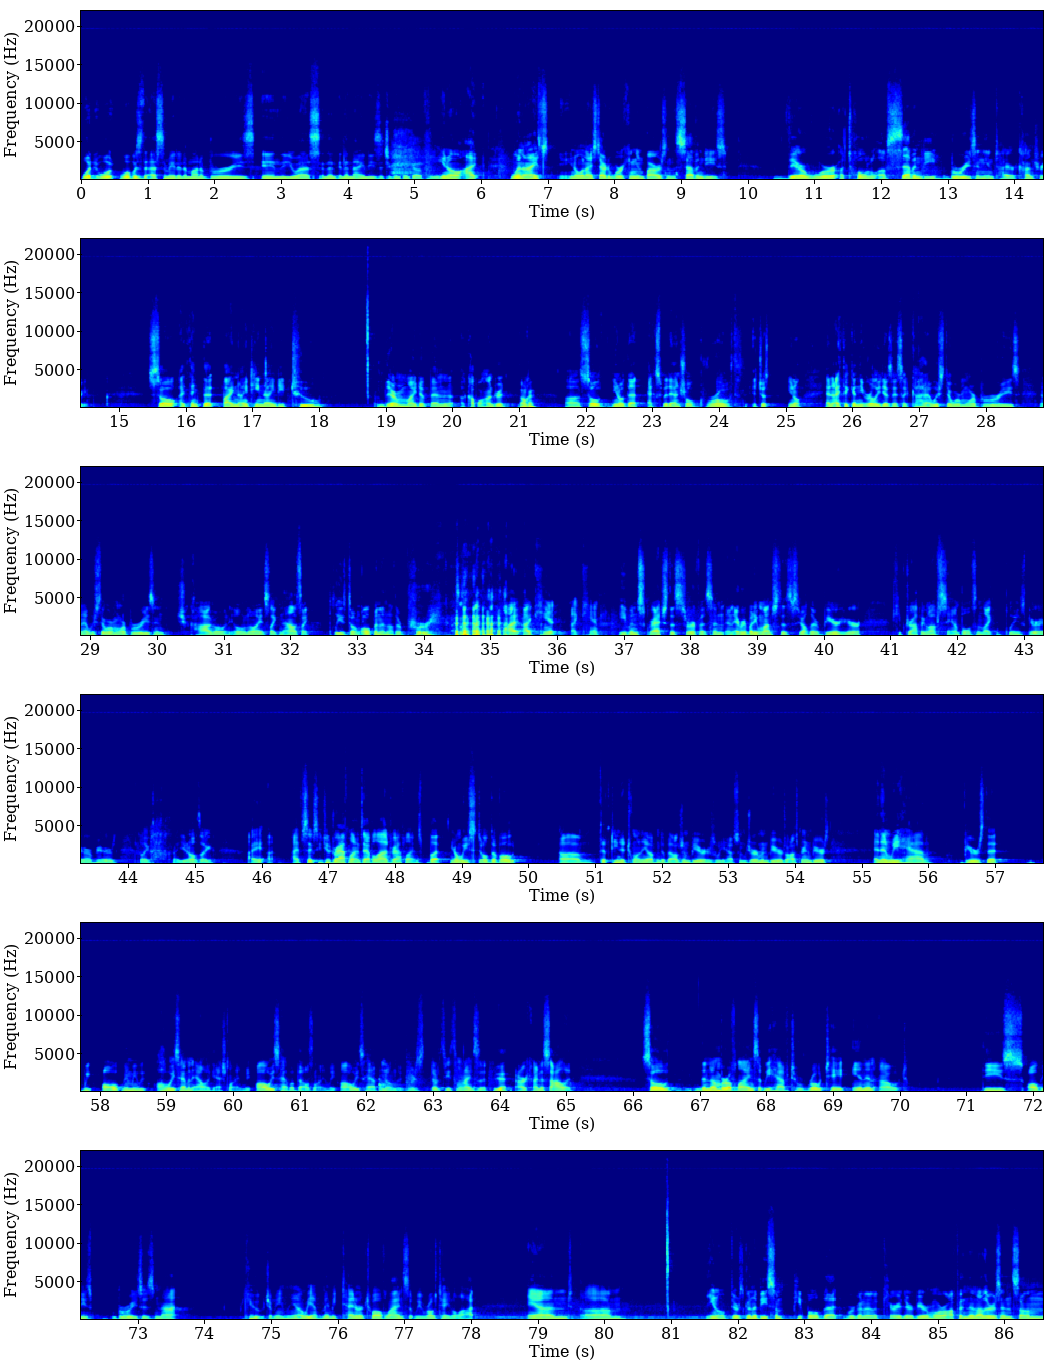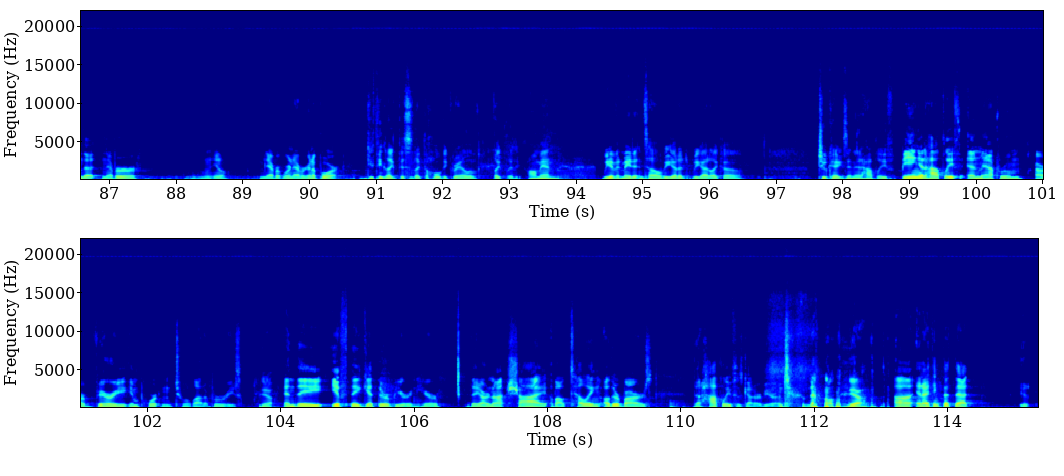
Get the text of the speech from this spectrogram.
What what what was the estimated amount of breweries in the U.S. in the in the '90s that you can think of? You know, I when I you know when I started working in bars in the '70s, there were a total of 70 breweries in the entire country. So I think that by 1992, there might have been a couple hundred. Okay. Uh, so you know that exponential growth. It just you know, and I think in the early days I said, God, I wish there were more breweries, and I wish there were more breweries in Chicago and Illinois. It's like now it's like, please don't open another brewery. Like, I, I can't I can't even scratch the surface, and, and everybody wants to sell their beer here. Keep dropping off samples and like, please carry our beers. Like, you know, it's like, I I have 62 draft lines. I have a lot of draft lines, but you know, we still devote um, 15 to 20 of them to Belgian beers. We have some German beers, Austrian beers, and then we have beers that we all. I mean, we always have an Allagash line. We always have a Bell's line. We always have, you know, there's there's these lines that Yeah. are kind of solid. So the number of lines that we have to rotate in and out these all these breweries is not huge. I mean, you know, we have maybe 10 or 12 lines that we rotate a lot. And, um, you know, there's going to be some people that we're going to carry their beer more often than others, and some that never, you know, never we're never going to pour. Do you think like this is like the holy grail of like, like, oh man, we haven't made it until we got a we got like a two kegs in it hop leaf. Being at Hopleaf and Map Room are very important to a lot of breweries. Yeah. And they, if they get their beer in here, they are not shy about telling other bars that Hopleaf has got our beer on tap now. Yeah. Uh, and I think that that,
